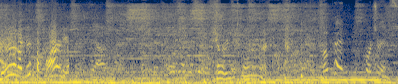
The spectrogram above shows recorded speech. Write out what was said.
Dude, I missed the party. Hillary, what's going on? moped portraits.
